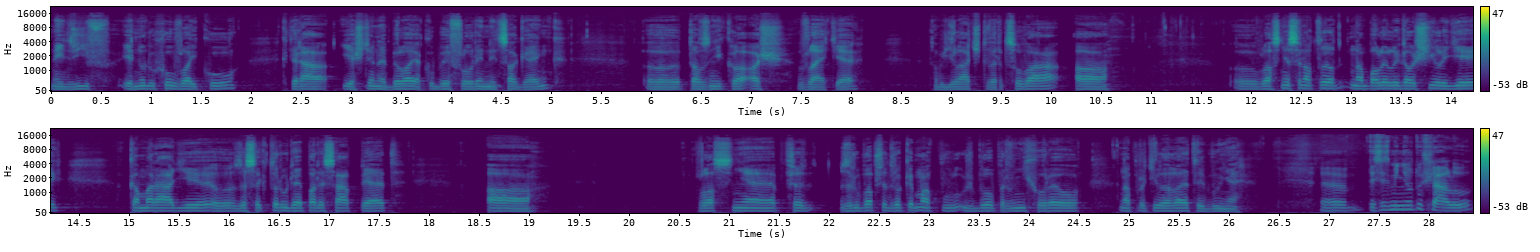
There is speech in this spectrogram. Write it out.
nejdřív jednoduchou vlajku, která ještě nebyla jakoby Florinica Gang. Ta vznikla až v létě, ta bílá čtvercová a vlastně se na to nabalili další lidi, kamarádi ze sektoru D55 a vlastně před, zhruba před rokem a půl už bylo první choreo na protilehlé tribuně. Eh, ty jsi zmínil tu šálu,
